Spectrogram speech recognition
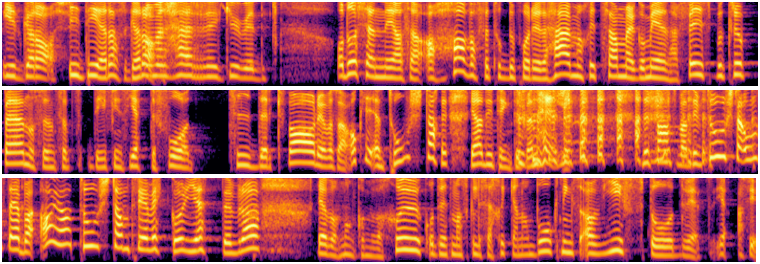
I ett garage? I deras garage. Ja men herregud. Och då känner jag så här, aha, varför tog du på dig det här? Men skitsamma, jag går med i den här Facebookgruppen och sen så, det finns jättefå tider kvar. Och jag var så här, okej, en torsdag? Jag hade ju tänkt typ en helg. det fanns bara typ torsdag, onsdag. Jag bara, ja, ja, torsdag om tre veckor, jättebra. Jag bara, någon kommer vara sjuk. Och du vet, man skulle så skicka någon bokningsavgift. Och du vet, jag, alltså,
